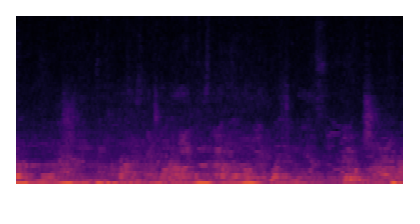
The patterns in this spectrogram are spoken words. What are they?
ดำเนินชีวิตตามกิจกรรมที่กำหนดไว้โดยใช้หลัก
